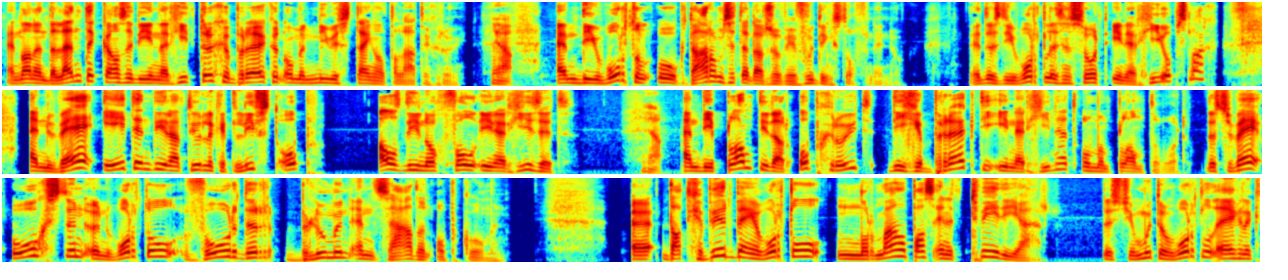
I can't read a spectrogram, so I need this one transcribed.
En dan in de lente kan ze die energie teruggebruiken om een nieuwe stengel te laten groeien. Ja. En die wortel ook. Daarom zitten daar zoveel voedingsstoffen in ook. Dus die wortel is een soort energieopslag. En wij eten die natuurlijk het liefst op als die nog vol energie zit. Ja. En die plant die daar opgroeit, die gebruikt die energie net om een plant te worden. Dus wij oogsten een wortel voor er bloemen en zaden opkomen. Eh, dat gebeurt bij een wortel normaal pas in het tweede jaar. Dus je moet een wortel eigenlijk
